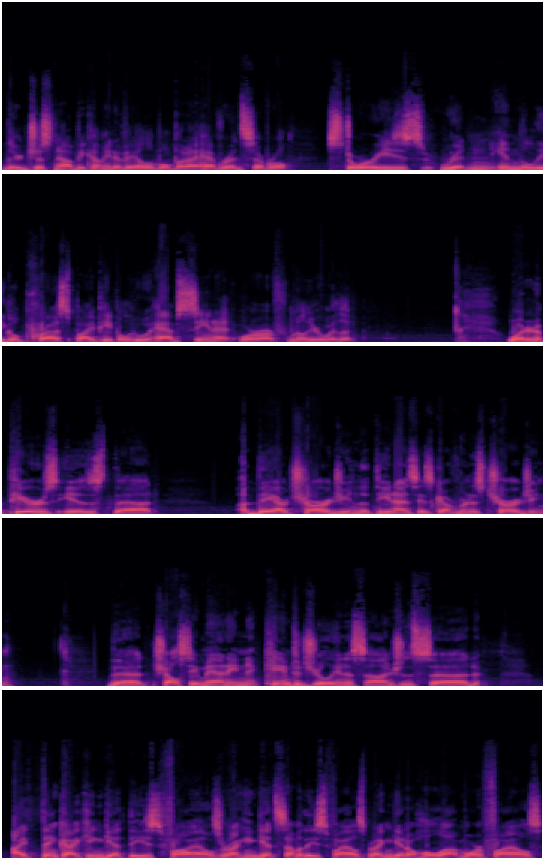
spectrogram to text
They're just now becoming available, but I have read several stories written in the legal press by people who have seen it or are familiar with it. What it appears is that uh, they are charging, that the United States government is charging, that Chelsea Manning came to Julian Assange and said, I think I can get these files, or I can get some of these files, but I can get a whole lot more files,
